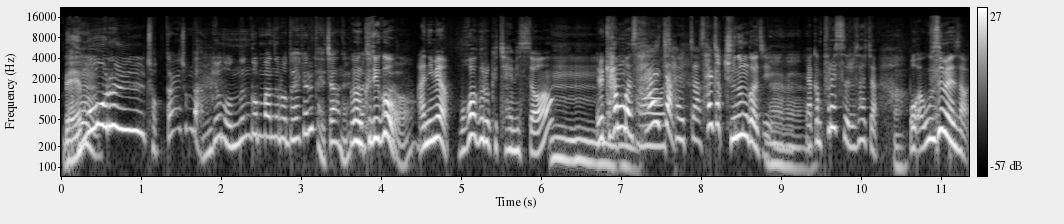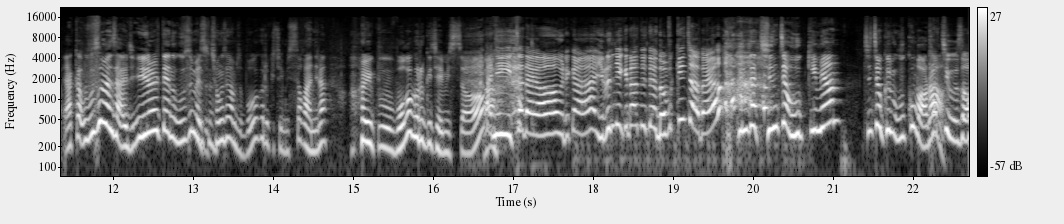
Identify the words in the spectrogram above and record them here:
메모를 음. 적당히 좀 남겨놓는 것만으로도 해결이 되지 않을까 응, 그리고 싶어요. 아니면 뭐가 그렇게 재밌어? 음, 음, 이렇게 한번 어, 살짝, 살짝 살짝 주는 거지. 네네네. 네, 네. 약간 프레스를 살짝 어. 뭐 웃으면서 약간 웃으면서 알지. 이럴 때는 웃으면서 정색하면서 뭐가 그렇게 재밌어가 아니라 아이고 뭐가 그렇게 재밌어? 아. 아니 있잖아요. 우리가 이런 얘기를 하는데 너무 웃기지 않아요? 근데 진짜 웃기면 진짜 그럼 웃고 말아. 같이 웃어.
